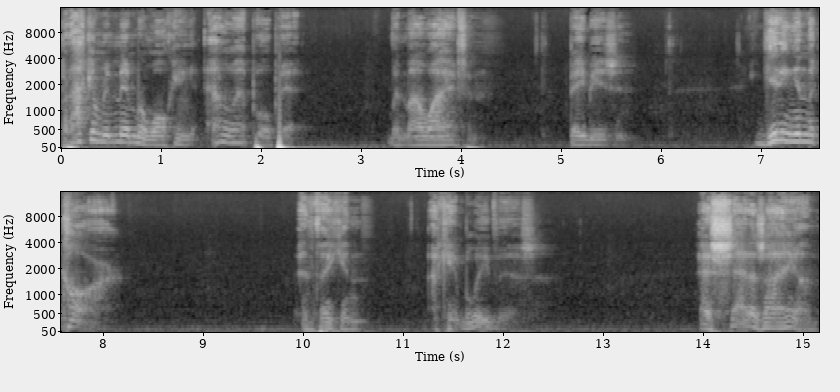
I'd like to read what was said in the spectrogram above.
But I can remember walking out of that pulpit with my wife and babies and getting in the car and thinking, I can't believe this. As sad as I am,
